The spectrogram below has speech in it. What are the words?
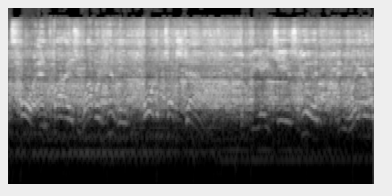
looks for and finds Robert Hinton for the touchdown. The PAT is good, and late in the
